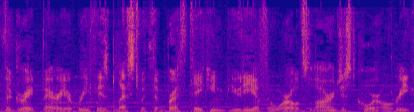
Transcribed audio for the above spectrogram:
the Great Barrier Reef is blessed with the breathtaking beauty of the world's largest coral reef.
